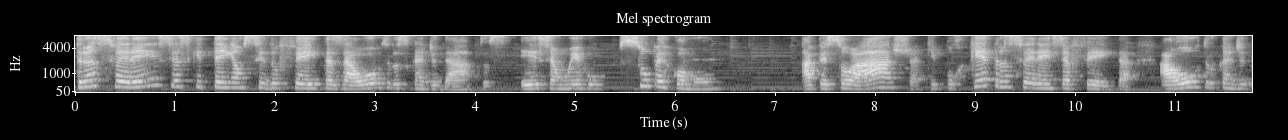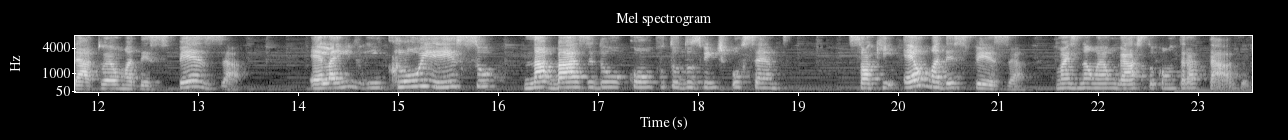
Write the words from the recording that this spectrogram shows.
Transferências que tenham sido feitas a outros candidatos, esse é um erro super comum. A pessoa acha que porque transferência feita a outro candidato é uma despesa, ela inclui isso na base do cômputo dos 20%. Só que é uma despesa, mas não é um gasto contratado.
